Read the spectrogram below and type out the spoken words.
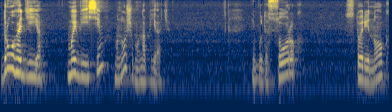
Друга дія. Ми 8 множимо на 5. І буде 40 сторінок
